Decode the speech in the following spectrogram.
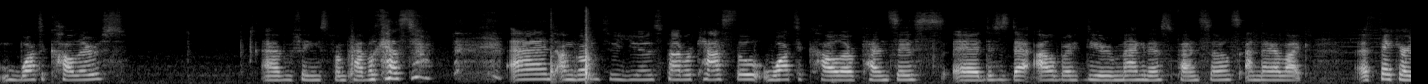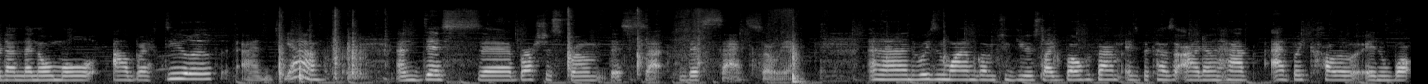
watercolors. Everything is from Faber-Castell. And I'm going to use Faber-Castell watercolor pencils. Uh, this is the Albrecht Dürer Magnus pencils and they're like uh, thicker than the normal Albrecht Dürer and yeah. And this uh, brush is from this set, this set, so yeah. And the reason why I'm going to use like both of them is because I don't have every color in wa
